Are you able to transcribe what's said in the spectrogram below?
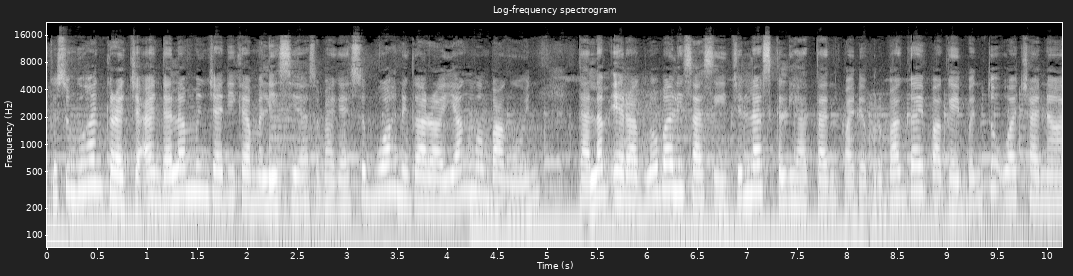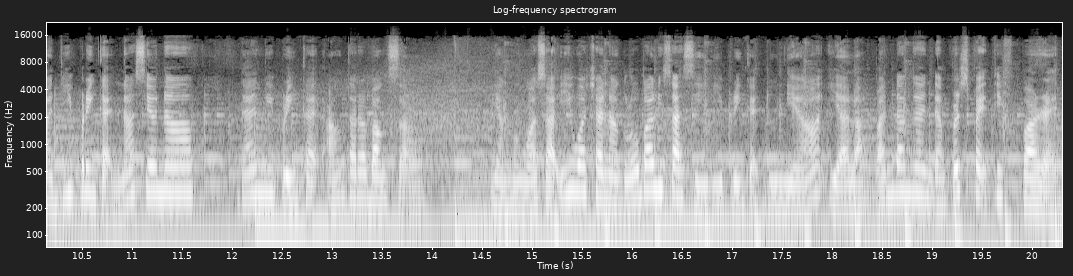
Kesungguhan kerajaan dalam menjadikan Malaysia sebagai sebuah negara yang membangun dalam era globalisasi jelas kelihatan pada berbagai-bagai bentuk wacana di peringkat nasional dan di peringkat antarabangsa. Yang menguasai wacana globalisasi di peringkat dunia ialah pandangan dan perspektif barat.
